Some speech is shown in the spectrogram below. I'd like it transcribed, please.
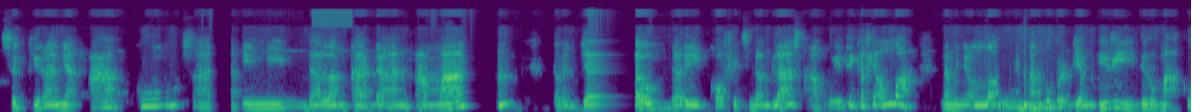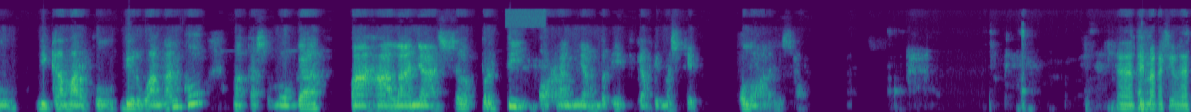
sekiranya aku saat ini dalam keadaan aman, terjauh dari COVID-19, aku itikaf ya Allah. Namanya Allah, aku berdiam diri di rumahku, di kamarku, di ruanganku, maka semoga pahalanya seperti orang yang beritikaf di masjid. Allah Uh, terima kasih Ustaz.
